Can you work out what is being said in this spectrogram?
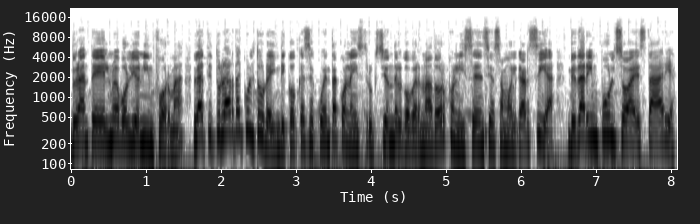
Durante el Nuevo León Informa, la titular de Cultura indicó que se cuenta con la instrucción del gobernador con licencia Samuel García de dar impulso a esta área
